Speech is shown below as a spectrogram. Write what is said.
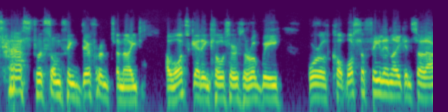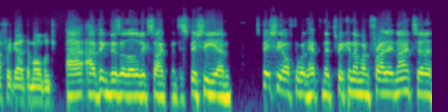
tasked with something different tonight. Uh, what's getting closer is the Rugby World Cup. What's the feeling like in South Africa at the moment? Uh, I think there's a lot of excitement, especially um, especially after what happened at Twickenham on Friday night. Uh,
